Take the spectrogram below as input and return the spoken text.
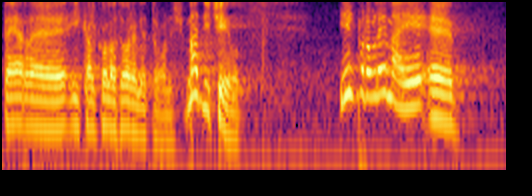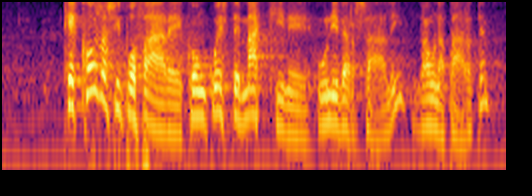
per eh, i calcolatori elettronici. Ma dicevo, il problema è eh, che cosa si può fare con queste macchine universali, da una parte,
